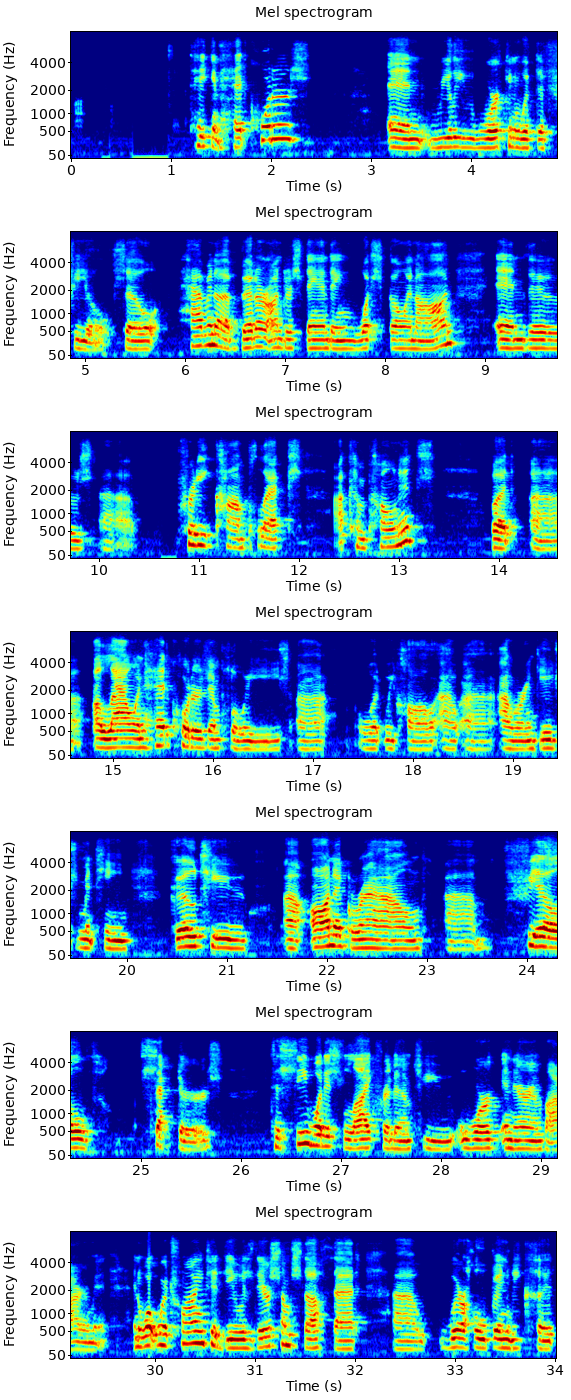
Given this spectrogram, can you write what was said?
taking headquarters and really working with the field. So having a better understanding what's going on and those uh, pretty complex uh, components, but uh, allowing headquarters employees, uh, what we call our, uh, our engagement team, go to uh, on the ground um, field sectors to see what it's like for them to work in their environment. And what we're trying to do is there's some stuff that uh, we're hoping we could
